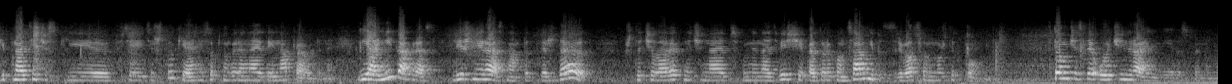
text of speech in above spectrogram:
гипнотические все эти штуки, они, собственно говоря, на это и направлены. И они как раз лишний раз нам подтверждают, что человек начинает вспоминать вещи, о которых он сам не подозревал, что он может их помнить. В том числе очень ранние воспоминания.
